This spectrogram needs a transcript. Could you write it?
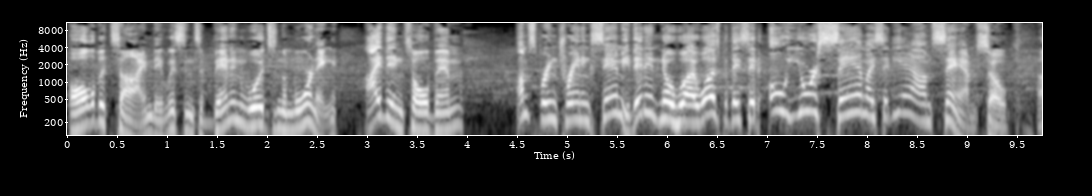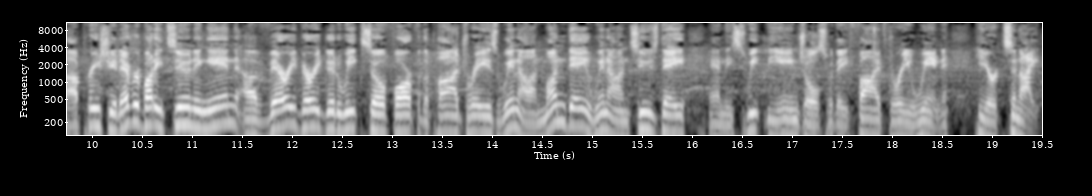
all the time. They listen to Ben and Woods in the morning. I then told them I'm spring training Sammy. They didn't know who I was, but they said, Oh, you're Sam? I said, Yeah, I'm Sam. So uh, appreciate everybody tuning in. A very, very good week so far for the Padres. Win on Monday, win on Tuesday, and they sweep the Angels with a 5 3 win here tonight.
